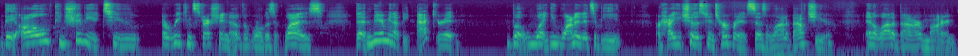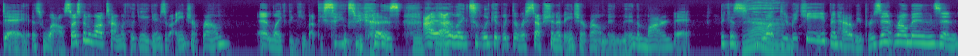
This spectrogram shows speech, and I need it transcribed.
they all contribute to a reconstruction of the world as it was that may or may not be accurate, but what you wanted it to be or how you chose to interpret it says a lot about you and a lot about our modern day as well. So I spend a lot of time like looking at games about ancient Rome and like thinking about these things because mm-hmm. I, I, like to look at like the reception of ancient Rome in, in the modern day. Because yeah. what did we keep and how do we present Romans and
